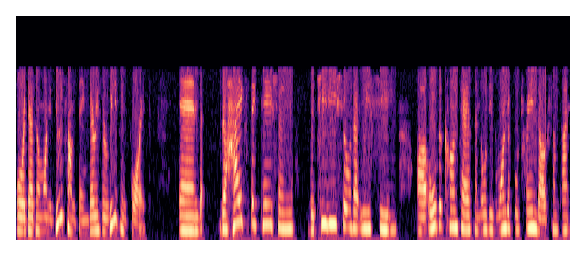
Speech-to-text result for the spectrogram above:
or doesn't want to do something, there is a reason for it." And the high expectation, the TV show that we see, uh, all the contests and all these wonderful trained dogs sometimes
